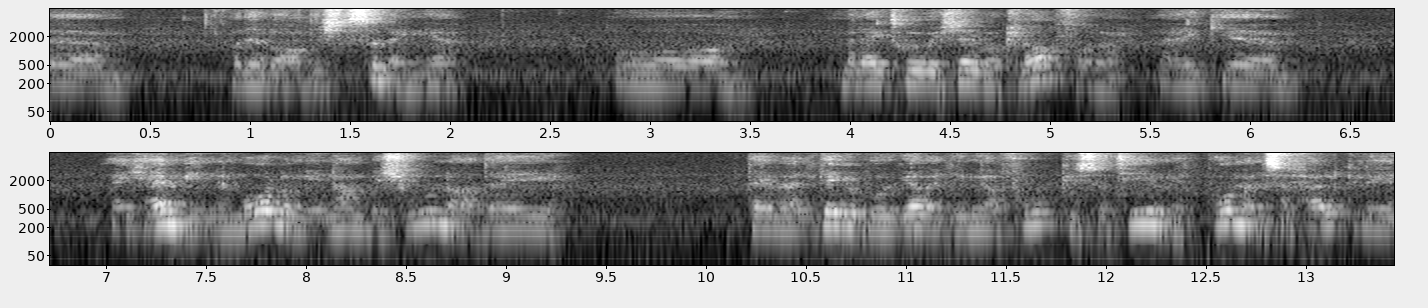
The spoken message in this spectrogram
Eh, og det varte ikke så lenge. Og, men jeg tror ikke jeg var klar for det. Jeg, eh, jeg har mine mål og mine ambisjoner. De, de velger jeg å bruke veldig mye av fokus og tida mitt på. Men selvfølgelig,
